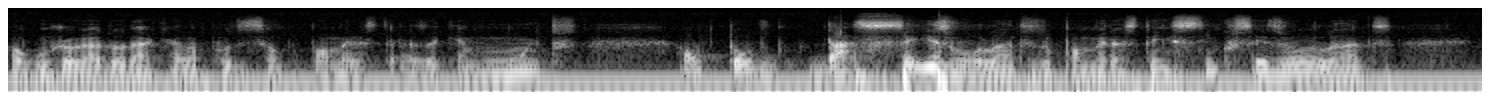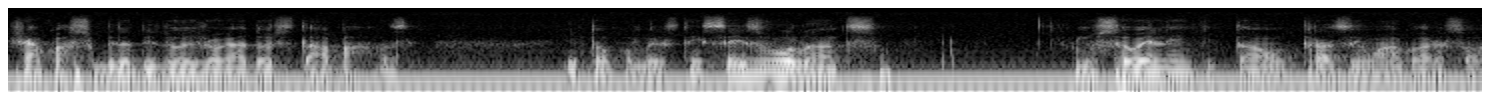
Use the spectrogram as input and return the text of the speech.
Algum jogador daquela posição para o Palmeiras trazer, que é muitos. Ao todo, das seis volantes do Palmeiras tem cinco, seis volantes. Já com a subida de dois jogadores da base. Então o Palmeiras tem seis volantes no seu elenco. Então, trazer um agora só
